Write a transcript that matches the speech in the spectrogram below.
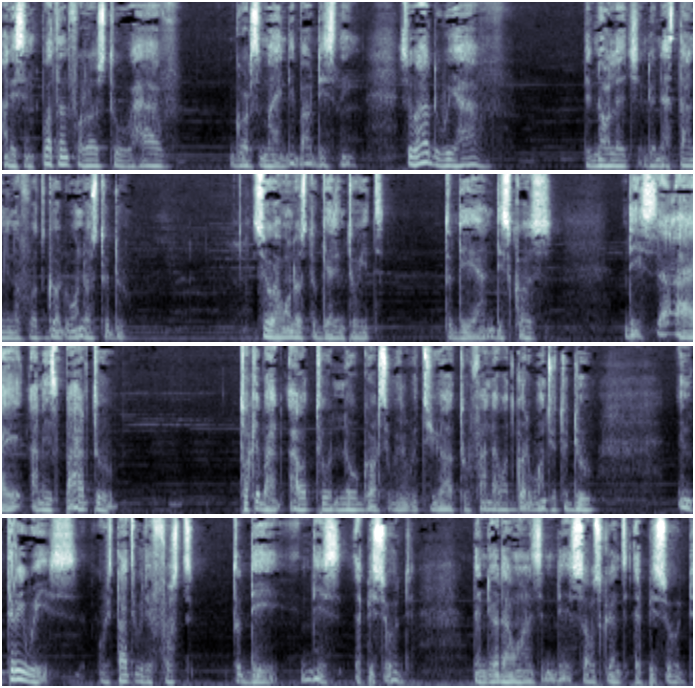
And it's important for us to have God's mind about this thing. So, how do we have the knowledge and the understanding of what God wants us to do? So, I want us to get into it today and discuss this. I am inspired to talk about how to know God's will with you, how to find out what God wants you to do in three ways. We start with the first today in this episode, then the other ones in the subsequent episode.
